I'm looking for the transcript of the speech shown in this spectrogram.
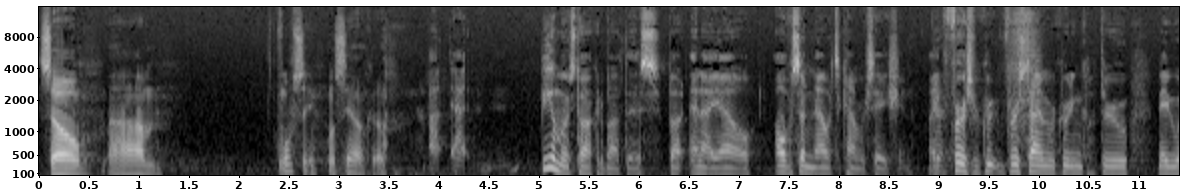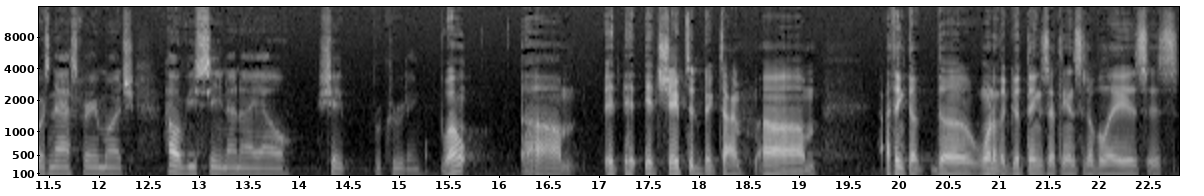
so um, we'll see. We'll see how it goes. I, I, was talking about this about NIL. All of a sudden, now it's a conversation. Like yeah. first recruit, first time recruiting through, maybe wasn't asked very much. How have you seen NIL shape recruiting? Well, um, it, it, it shaped it big time. Um, I think the the one of the good things that the NCAA is is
